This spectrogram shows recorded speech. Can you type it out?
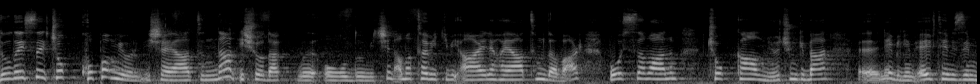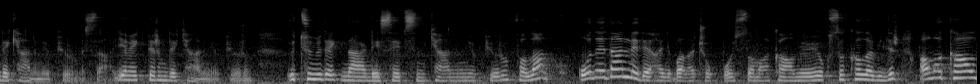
Dolayısıyla çok kopamıyorum iş hayatından iş odaklı olduğum için ama tabii ki bir aile hayatım da var. Boş zamanım çok kalmıyor. Çünkü ben e, ne bileyim ev temizliğimi de kendim yapıyorum mesela. Yemeklerimi de kendim yapıyorum. Ütümü de neredeyse hepsini kendim yapıyorum falan. O nedenle de hani bana çok boş zaman kalmıyor. Yoksa kalabilir. Ama kal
